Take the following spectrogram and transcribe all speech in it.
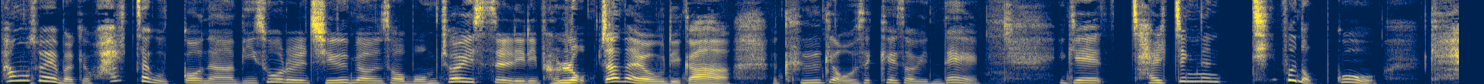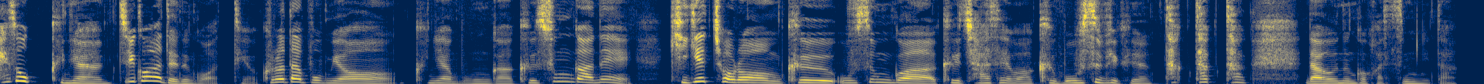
평소에 막 이렇게 활짝 웃거나 미소를 지으면서 멈춰 있을 일이 별로 없잖아요, 우리가. 그게 어색해서인데 이게 잘 찍는 팁은 없고 계속 그냥 찍어야 되는 것 같아요. 그러다 보면 그냥 뭔가 그 순간에 기계처럼 그 웃음과 그 자세와 그 모습이 그냥 탁탁탁 나오는 것 같습니다.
